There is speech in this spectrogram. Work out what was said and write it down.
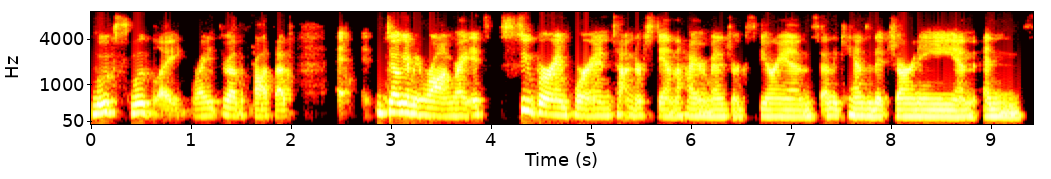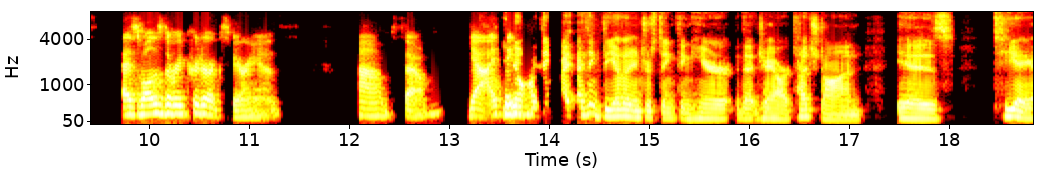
move smoothly, right, throughout the process. Don't get me wrong, right? It's super important to understand the hiring manager experience and the candidate journey and and as well as the recruiter experience. Um, so yeah, I think you know, I think I think the other interesting thing here that JR touched on is TA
